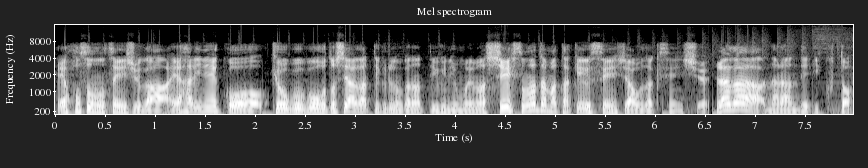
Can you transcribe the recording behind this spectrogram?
えー、細野選手が、やはりね、こう、強豪候補として上がってくるのかなっていうふうに思いますし、その後はまあ竹内選手、青崎選手らが並んでいくと。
